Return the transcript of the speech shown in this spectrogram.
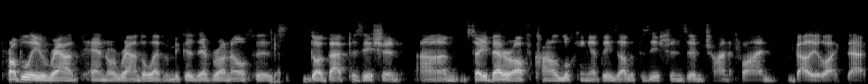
probably round 10 or round 11 because everyone else has got that position. Um, so you're better off kind of looking at these other positions and trying to find value like that.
